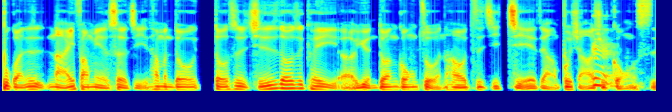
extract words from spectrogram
不管是哪一方面的设计，他们都都是其实都是可以呃远端工作，然后自己接这样，不想要去公司。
